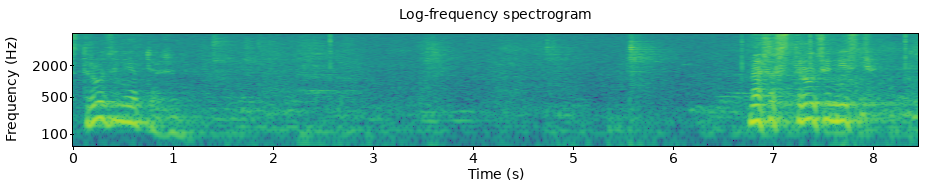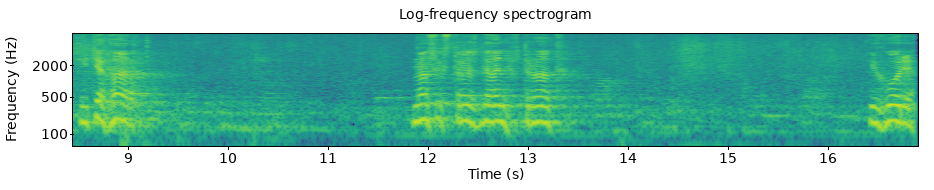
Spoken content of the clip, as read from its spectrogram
Струдження і обтяження. Наша струдженість і тягар наших страждань, втрат і горя.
